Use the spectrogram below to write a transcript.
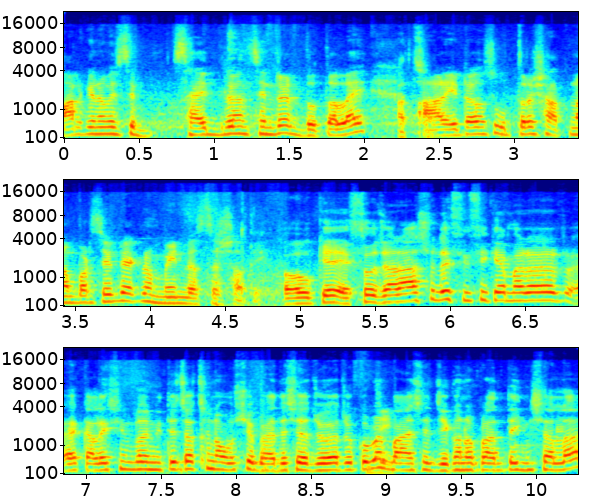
মার্কেট নাম হয়েছে সাইড গ্রান্ড সেন্টার দোতলায়। আচ্ছা। আর এটা হচ্ছে উত্তরে সাত নাম্বার সেক্টর একটা মেইন রাস্তার সাথে। ওকে সো যারা আসলে সিসি ক্যামেরার কালেকশনগুলো নিতে চাচ্ছেন অবশ্যই ভাইদের সাথে যোগাযোগ করবেন। বাংলাদেশের যে কোনো প্রান্তে ইনশাল্লাহ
